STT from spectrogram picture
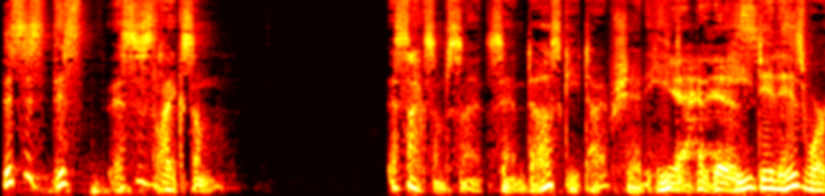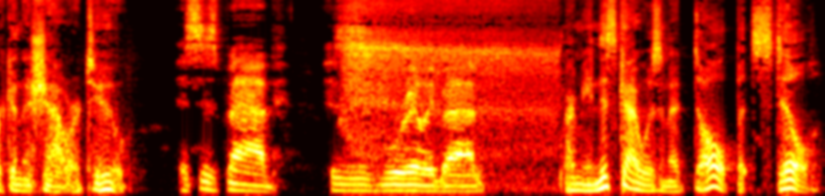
this is this this is like some. It's like some Sandusky type shit. He yeah, he did his work in the shower too. This is bad. This is really bad. I mean, this guy was an adult, but still.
